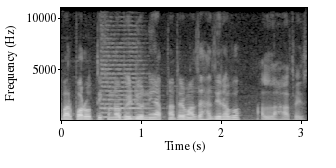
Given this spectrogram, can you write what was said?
আবার পরবর্তী কোনো ভিডিও নিয়ে আপনাদের মাঝে হাজির হব। আল্লাহ হাফেজ।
